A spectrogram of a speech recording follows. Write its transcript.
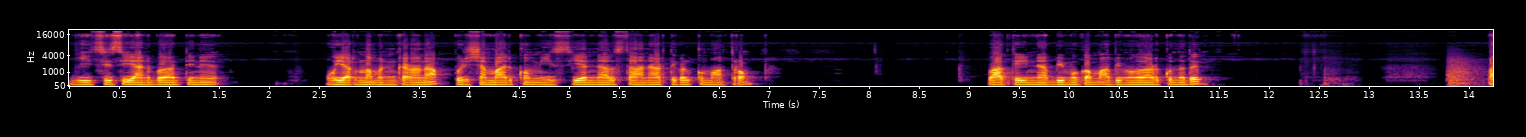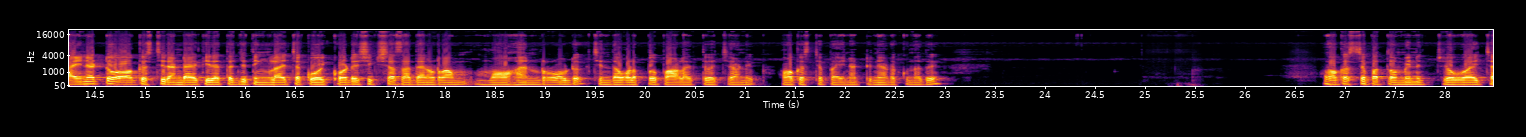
ജി സി സി അനുഭവത്തിന് ഉയർന്ന മുൻഗണന. പുരുഷന്മാർക്കും ഇ സി എൻ ആർ സ്ഥാനാർത്ഥികൾക്കും മാത്രം വാക്കിന് അഭിമുഖം അഭിമുഖം നടക്കുന്നത്. പതിനെട്ട് ഓഗസ്റ്റ് രണ്ടായിരത്തി ഇരുപത്തഞ്ച് തിങ്കളാഴ്ച കോഴിക്കോട് ശിക്ഷ സദൻ റാം മോഹൻ റോഡ് ചിന്തകുളപ്പ് പാളയത്ത് വെച്ചാണ് ഓഗസ്റ്റ് പതിനെട്ടിന് നടക്കുന്നത്. ഓഗസ്റ്റ് പത്തൊമ്പതിന് ചൊവ്വാഴ്ച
